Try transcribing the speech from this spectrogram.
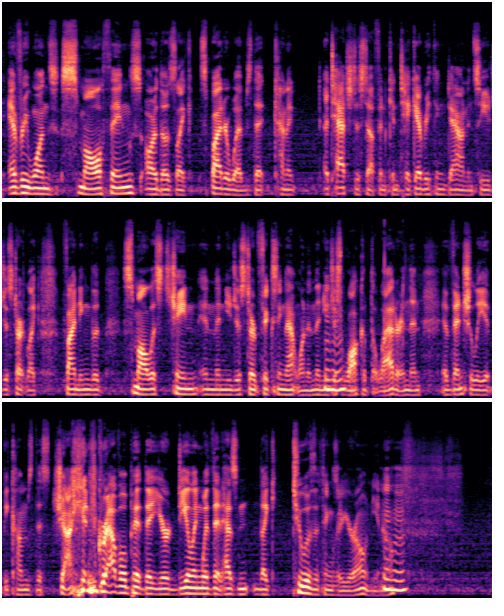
everyone's small things are those like spider webs that kind of attach to stuff and can take everything down and so you just start like finding the smallest chain and then you just start fixing that one and then you just walk up the ladder and then eventually it becomes this giant gravel pit that you're dealing with that has like two of the things are your own you know mm-hmm.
